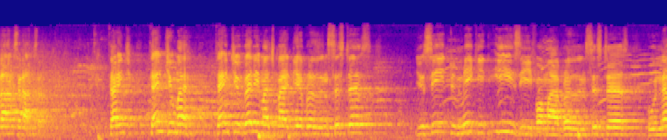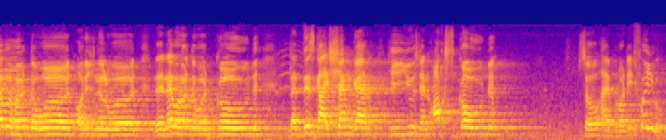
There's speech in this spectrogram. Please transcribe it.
Down, sit down. Thank, thank you, my, thank you very much, my dear brothers and sisters. You see, to make it easy for my brothers and sisters who never heard the word, original word, they never heard the word goad, that this guy Shamgar, he used an ox goad. So I brought it for you.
